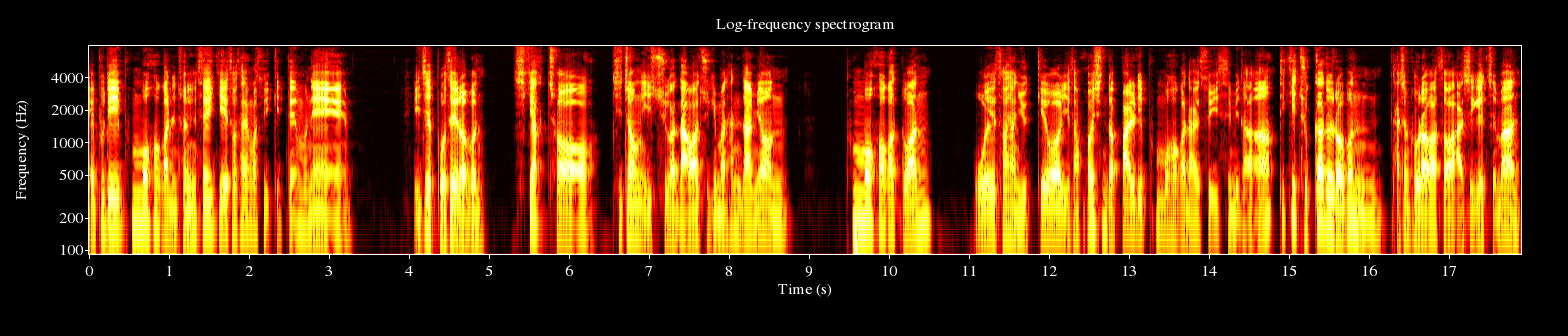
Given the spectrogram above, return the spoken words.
FDA 품목 허가는 전 세계에서 사용할 수 있기 때문에 이제 보세요 여러분. 식약처 지정 이슈가 나와주기만 한다면 품목 허가 또한 5에서 한 6개월 이상 훨씬 더 빨리 품목허가 날 수 있습니다. 특히 주가도 여러분 다시 돌아와서 아시겠지만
